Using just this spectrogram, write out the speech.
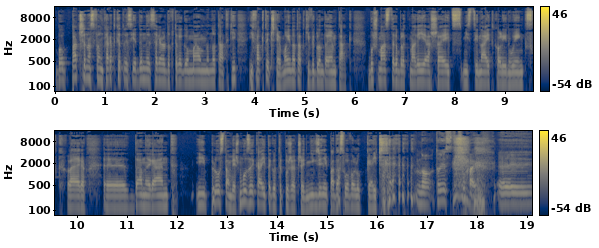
bo patrzę na swoją kartkę, to jest jedyny serial, do którego mam notatki i faktycznie moje notatki wyglądają tak. Bushmaster, Black Maria, Shades, Misty Knight, Colin Winks, Claire, e, Dan Rand i plus tam wiesz, muzyka i tego typu rzeczy. Nigdzie nie pada słowo Luke Cage. No, to jest, słuchaj, yy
